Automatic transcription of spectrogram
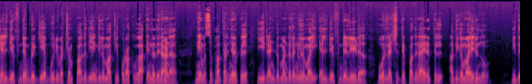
എൽ ഡി എഫിന്റെ മൃഗീയ ഭൂരിപക്ഷം പകുതിയെങ്കിലുമാക്കി കുറക്കുക എന്നതിനാണ്. നിയമസഭാ തെരഞ്ഞെടുപ്പിൽ ഈ രണ്ട് മണ്ഡലങ്ങളിലുമായി എൽ ഡി എഫിന്റെ ലീഡ് ഒരു ലക്ഷത്തി പതിനായിരത്തിൽ അധികമായിരുന്നു. ഇത്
